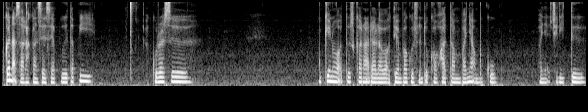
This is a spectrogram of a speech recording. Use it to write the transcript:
bukan nak salahkan siapa-siapa tapi aku rasa mungkin waktu sekarang adalah waktu yang bagus untuk kau khatam banyak buku banyak cerita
